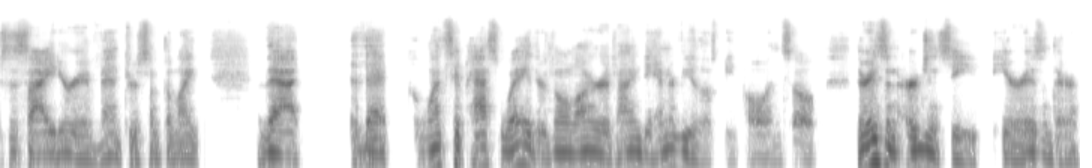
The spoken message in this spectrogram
society or event or something like that that once they pass away, there's no longer a time to interview those people. And so there is an urgency here, isn't there?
